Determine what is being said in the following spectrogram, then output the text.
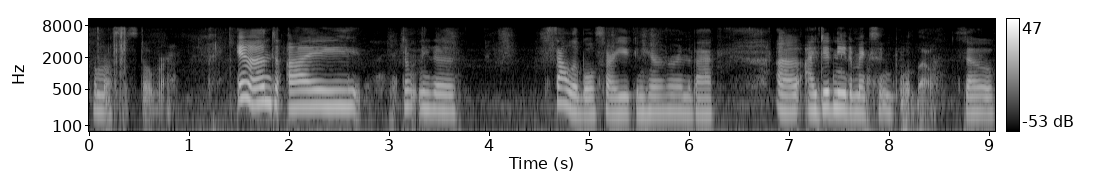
from Russell Stover. And I don't need a salad bowl. Sorry, you can hear her in the back. Uh, I did need a mixing bowl though. So,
